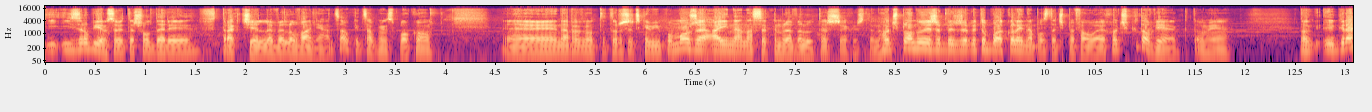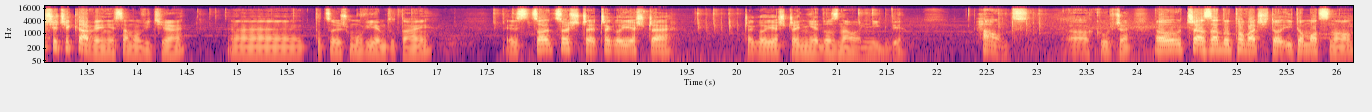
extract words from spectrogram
I, I zrobiłem sobie te shouldery w trakcie levelowania, całkiem, całkiem spoko. E, na pewno to troszeczkę mi pomoże, a i na następnym levelu też jakoś ten. Choć planuję, żeby, żeby to była kolejna postać PvE, choć kto wie, kto wie. No, y, gra się ciekawie, niesamowicie. E, to co już mówiłem tutaj. Jest co, coś, cze- czego jeszcze, czego jeszcze nie doznałem nigdy. Hound. O kurczę. No, trzeba zadotować to i to mocno.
